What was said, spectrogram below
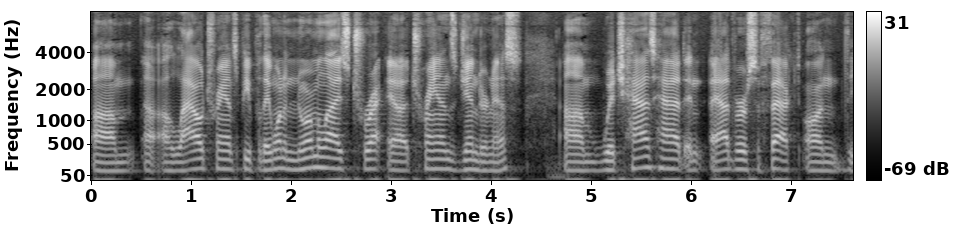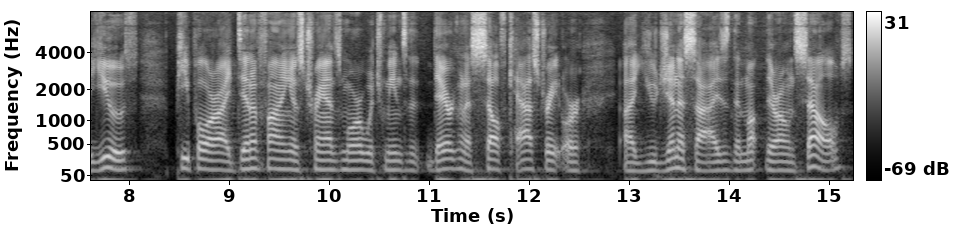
um, uh, allow trans people they want to normalize tra- uh, transgenderness um, which has had an adverse effect on the youth. People are identifying as trans more which means that they're going to self castrate or uh, eugenicize them, their own selves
